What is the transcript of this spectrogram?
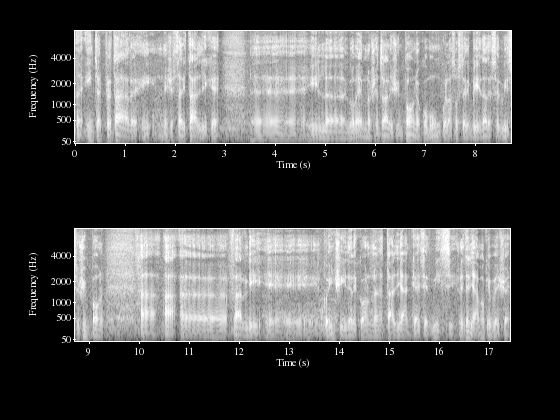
eh, interpretare i necessari tagli che eh, il governo centrale ci impone o comunque la sostenibilità del servizio ci impone a, a, a eh, farli eh, coincidere con tagli anche ai servizi. Riteniamo che invece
